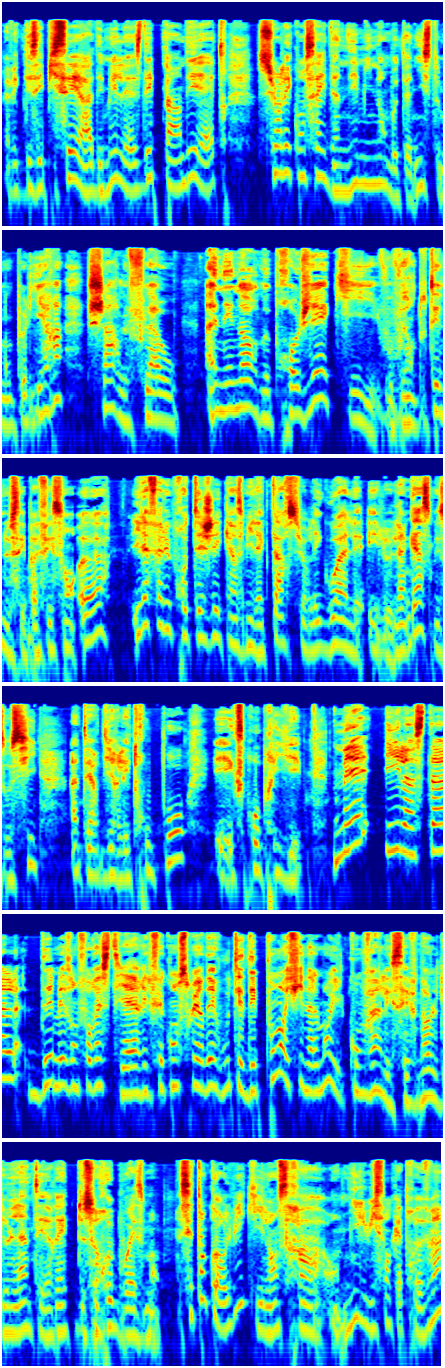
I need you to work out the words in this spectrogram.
avec des épicéas, des mélèzes, des pins, des hêtres, sur les conseils d'un éminent botaniste montpelliérain, Charles Flau. Un énorme projet qui, vous vous en doutez, ne s'est pas fait sans heurts, il a fallu protéger 15 000 hectares sur l'Égual et le Lingas, mais aussi interdire les troupeaux et exproprier. Mais il installe des maisons forestières, il fait construire des routes et des ponts et finalement il convainc les Cévenols de l'intérêt de ce reboisement. C'est encore lui qui lancera en 1880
